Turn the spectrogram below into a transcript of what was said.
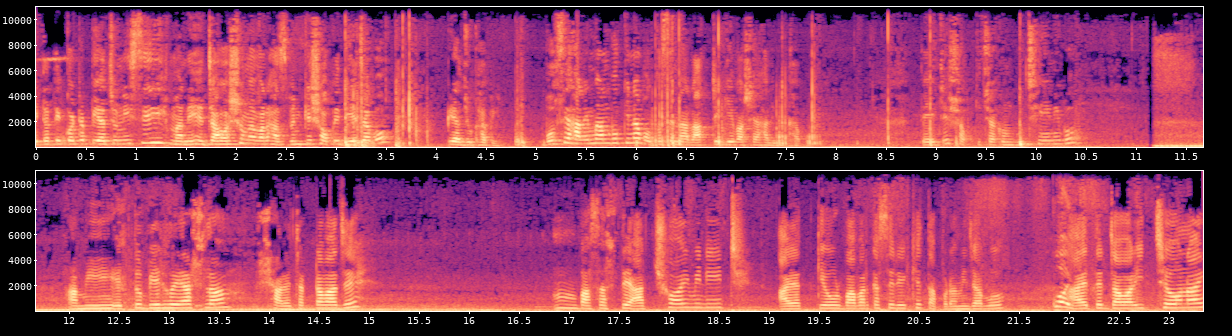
এটাতে কয়টা পেঁয়াজু নিছি? মানে যাওয়ার সময় আমার হাজবেন্ডকে শপে দিয়ে যাব পেঁয়াজু খাবি। বলছে হালিম আনব কিনা? বলতেছে না রাত্রে গিয়ে বাসায় হালিম খাব। তো এই যে সবকিছু এখন গুছিয়ে নিব। আমি এর তো বের হয়ে আসলাম সাড়ে চারটা বাজে। বাস আসতে আর ছয় মিনিট। আয়াতকে ওর বাবার কাছে রেখে তারপর আমি যাব? আয়াতের যাওয়ার ইচ্ছেও নাই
